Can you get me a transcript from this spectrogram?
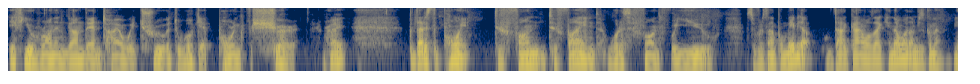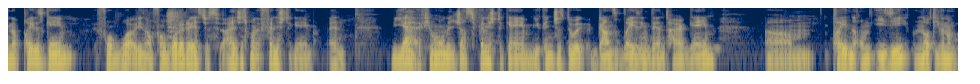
if you run and gun the entire way through it will get boring for sure right? But that is the point to fun to find what is fun for you so for example, maybe that, that guy was like, you know what, I'm just gonna, you know, play this game for what you know, for what it is. Just I just want to finish the game. And yeah, if you want to just finish the game, you can just do it guns blazing the entire game. Um, play it on easy, not even on,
